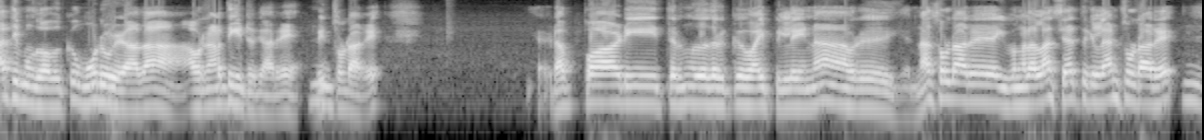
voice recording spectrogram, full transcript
அதிமுகவுக்கு மூடு விழா தான் அவர் நடத்திக்கிட்டு இருக்காரு அப்படின்னு சொல்றாரு. எடப்பாடி திருந்துவதற்கு வாய்ப்பில்லைன்னா அவர் என்ன சொல்றாரு? இவங்களெல்லாம் சேர்த்துக்கலன்னு சொல்றாரு. ம்,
